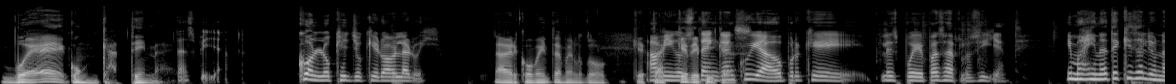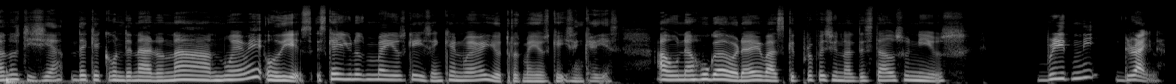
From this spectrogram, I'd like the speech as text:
Bue, concatena. estás pillando, con lo que yo quiero hablar hoy. A ver, coméntamelo todo. ¿Qué está, Amigos, qué te tengan picas? cuidado porque les puede pasar lo siguiente. Imagínate que salió una noticia de que condenaron a nueve o diez. Es que hay unos medios que dicen que nueve y otros medios que dicen que diez. A una jugadora de básquet profesional de Estados Unidos, Britney Griner.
